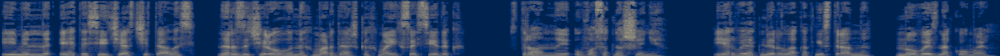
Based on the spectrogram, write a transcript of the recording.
Именно это сейчас читалось на разочарованных мордашках моих соседок. «Странные у вас отношения». Первой отмерла, как ни странно, новая знакомая.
